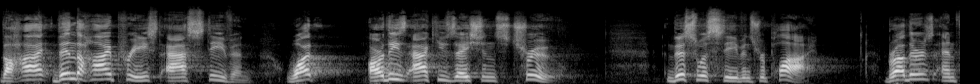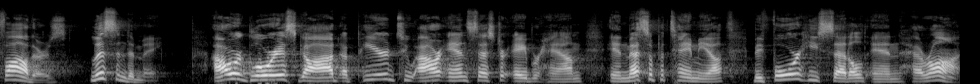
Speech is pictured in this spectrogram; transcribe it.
the high, then the high priest asked Stephen, What are these accusations true? This was Stephen's reply Brothers and fathers, listen to me. Our glorious God appeared to our ancestor Abraham in Mesopotamia before he settled in Haran.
